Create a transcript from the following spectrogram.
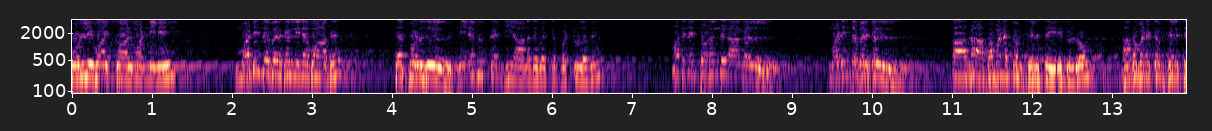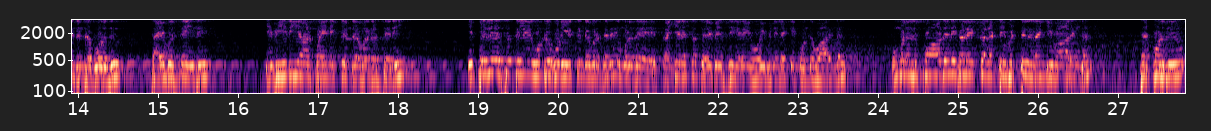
முள்ளிவாய்க்கால் மண்ணிலே மடிந்தவர்கள் நினைவாக தற்பொழுது நினைவு கஞ்சியானது வைக்கப்பட்டுள்ளது. அதனைத் தொடர்ந்து நாங்கள் மடிந்தவர்களுக்காக அகவணக்கம் செலுத்த இருக்கின்றோம். அகவணக்கம் செலுத்துகின்ற பொழுது தயவு செய்து இவ்வீதியால் பயணிக்கின்றவர்கள் சரி இப்பிரதேசத்திலே ஒன்று கூடியிருக்கின்றவர் சரி உங்களது கையிறக்க தொலைபேசிகளை ஓய்வு நிலைக்கு கொண்டு வாருங்கள். உங்களது பாதணிகளை கலட்டி விட்டு இறங்கி வாருங்கள். தற்பொழுது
